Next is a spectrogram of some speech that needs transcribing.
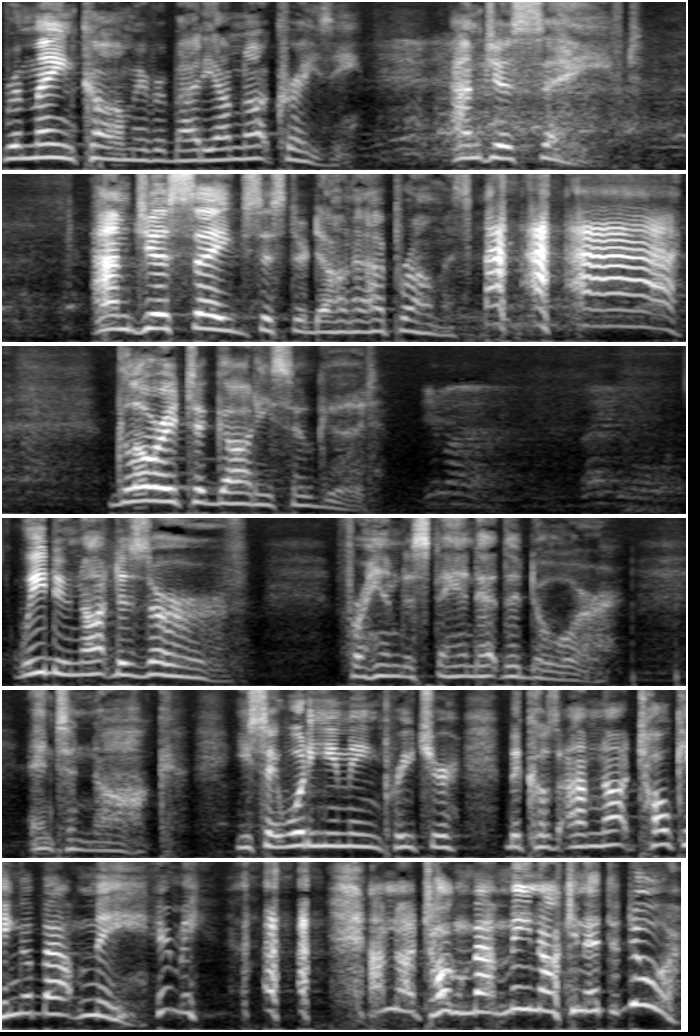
Remain calm, everybody. I'm not crazy. I'm just saved. I'm just saved, Sister Donna, I promise. Glory to God, He's so good. We do not deserve for him to stand at the door and to knock. You say, What do you mean, preacher? Because I'm not talking about me. Hear me? I'm not talking about me knocking at the door.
